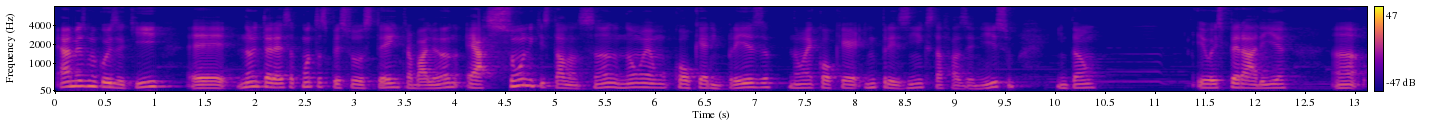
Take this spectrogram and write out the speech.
é a mesma coisa aqui, é, não interessa quantas pessoas tem trabalhando, é a Sony que está lançando, não é um, qualquer empresa, não é qualquer empresinha que está fazendo isso, então eu esperaria uh,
